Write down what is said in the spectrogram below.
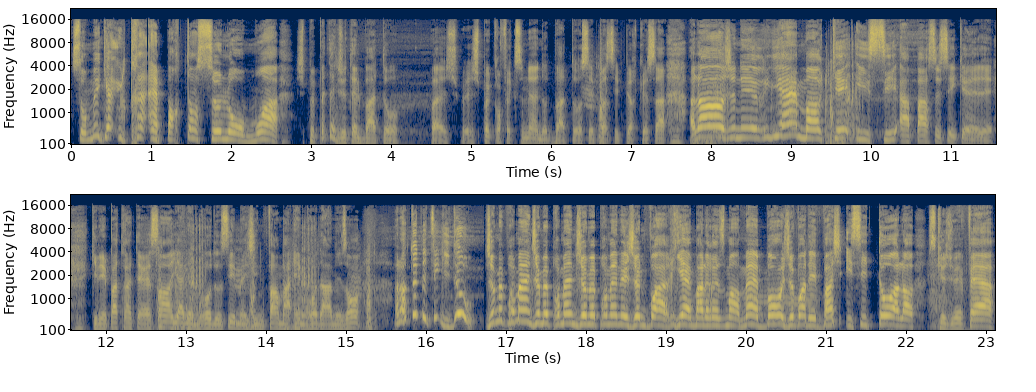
sont méga ultra importants selon moi. Je peux peut-être jeter le bateau. Je peux, je peux confectionner un autre bateau, c'est pas si pire que ça. Alors, je n'ai rien manqué ici, à part ceci que, qui n'est pas très intéressant. Il y a l'émeraude aussi, mais j'ai une farm à émeraude à la maison. Alors, tout est guidou? Je me promène, je me promène, je me promène et je ne vois rien, malheureusement. Mais bon, je vois des vaches ici tôt. Alors, ce que je vais faire,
